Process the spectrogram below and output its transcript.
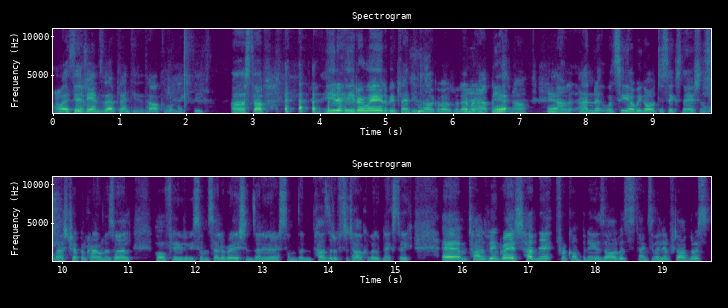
Well, St. Yeah. James will have plenty to talk about next week. Oh, stop! either either way, there'll be plenty to talk about. Whatever happens, yeah. you know. Yeah. And, and we'll see how we go with the Six Nations slash Triple Crown as well. Hopefully, there'll be some celebrations anyway, something positive to talk about next week. Um, Tom's been great having you for company as always. Thanks a million for talking to us.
